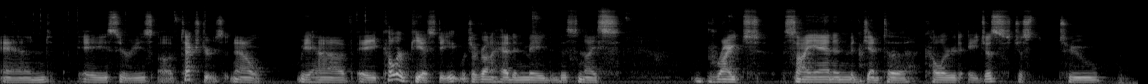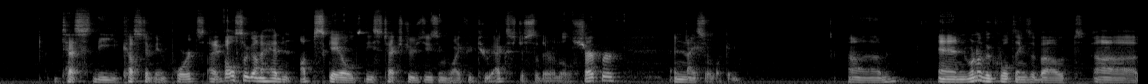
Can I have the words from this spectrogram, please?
and a series of textures. Now, we have a color PSD, which I've gone ahead and made this nice bright cyan and magenta colored Aegis, just to test the custom imports. I've also gone ahead and upscaled these textures using Waifu 2X, just so they're a little sharper and nicer looking. Um, and one of the cool things about uh,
